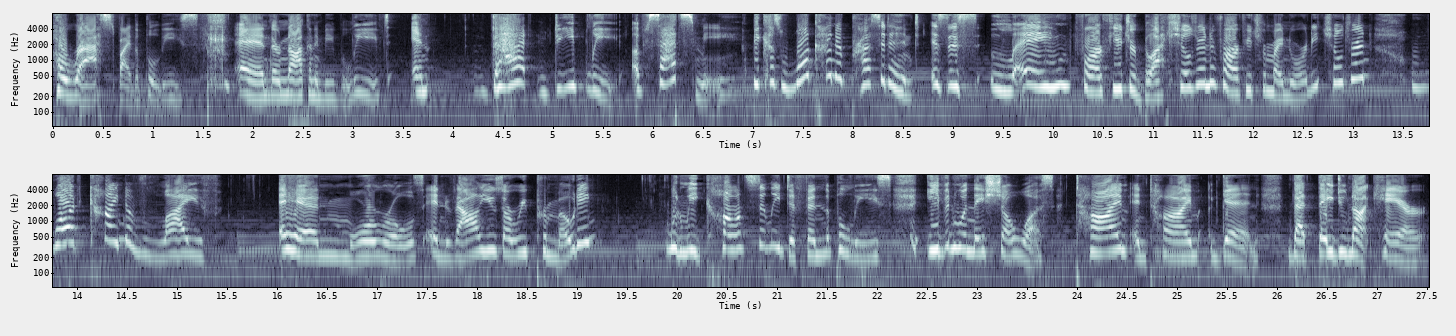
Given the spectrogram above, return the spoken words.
harassed by the police and they're not going to be believed. And that deeply upsets me. Because what kind of precedent is this laying for our future black children and for our future minority children? What kind of life and morals and values are we promoting when we constantly defend the police, even when they show us time and time again that they do not care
